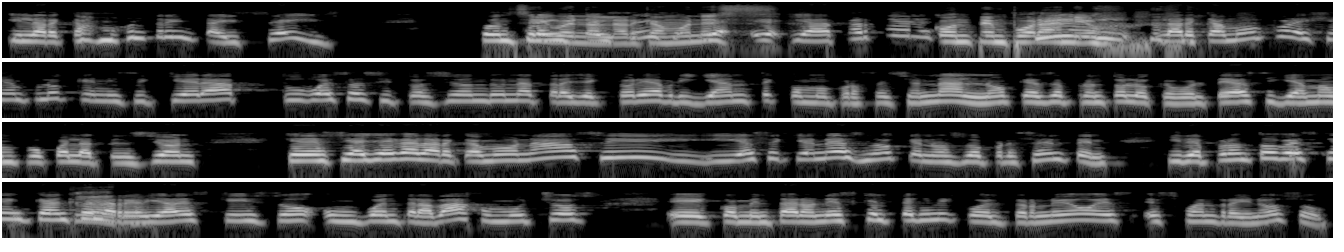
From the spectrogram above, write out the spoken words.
y Larcamón 36 sí, bueno, el es y, aparte, contemporáneo. Sí, Larcamón, por ejemplo, que ni siquiera tuvo esa situación de una trayectoria brillante como profesional, ¿no? Que es de pronto lo que volteas y llama un poco la atención, que decía, llega Larcamón, ah, sí, y, ese quién es, ¿no? Que nos lo presenten. Y de pronto ves que en cancha la realidad es que hizo un buen trabajo. Muchos eh, comentaron, es que el técnico del torneo es, es Juan Reynoso.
